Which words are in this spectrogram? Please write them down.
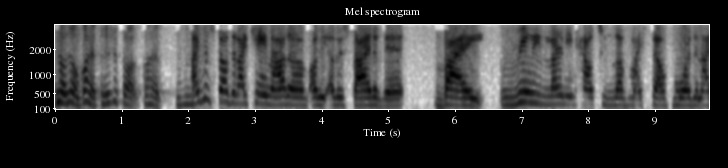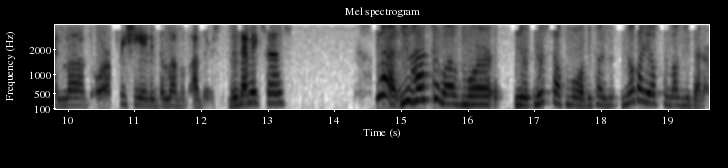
No, no, go ahead. Finish your thought. Go ahead. Mhm. I just felt that I came out of on the other side of it by really learning how to love myself more than I loved or appreciated the love of others. Does that make sense? Yeah, you have to love more your, yourself more because nobody else can love you better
